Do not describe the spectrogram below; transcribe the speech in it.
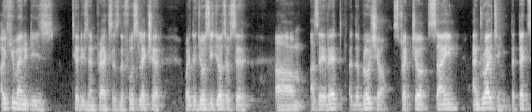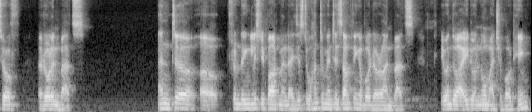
uh, humanities, theories and praxis. The first lecture by the Josy Joseph sir, um, as I read the brochure, structure, sign, and writing, the text of Roland Barthes. And uh, uh, from the English department, I just want to mention something about Roland Barthes, even though I don't know much about him.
